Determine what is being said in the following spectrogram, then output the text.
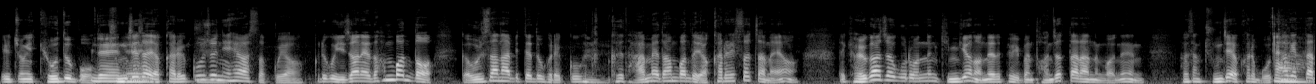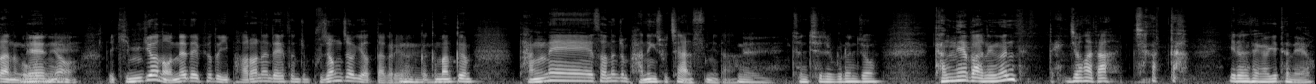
일종의 교두보, 네네. 중재자 네. 역할을 꾸준히 음. 해왔었고요. 그리고 이전에도 한 번 더, 그러니까 울산 합의 때도 그랬고, 음. 그 다음에도 한 번 더 역할을 했었잖아요. 근데 결과적으로는 김기현 원내대표 이번 던졌다라는 거는 더 이상 중재 역할을 못 하겠다라는 아, 거거든요. 김기현 원내대표도 이 발언에 대해서는 좀 부정적이었다 그래요. 그러니까 음. 그만큼 당내에서는 좀 반응이 좋지 않습니다. 네. 전체적으로는 좀 당내 반응은 냉정하다, 차갑다 이런 생각이 드네요.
